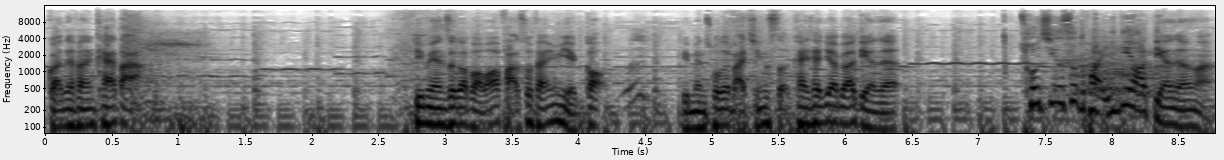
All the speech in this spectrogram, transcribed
观战番开大，对面这个宝宝法术防御也高，对面出了一把青色，看一下要不要点人。出青丝的话一定要点人啊！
